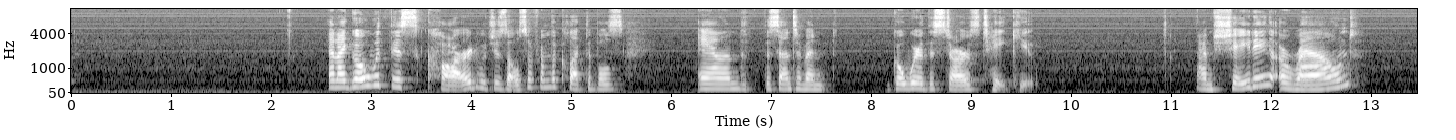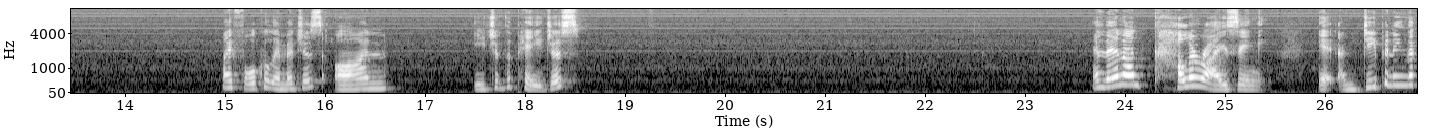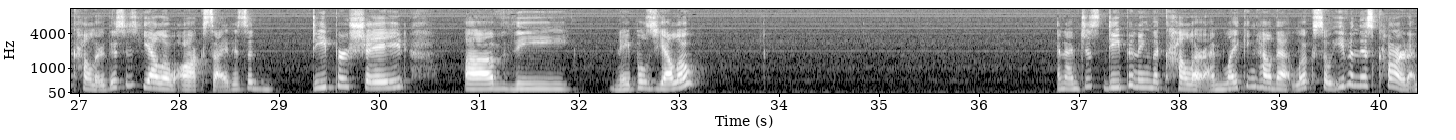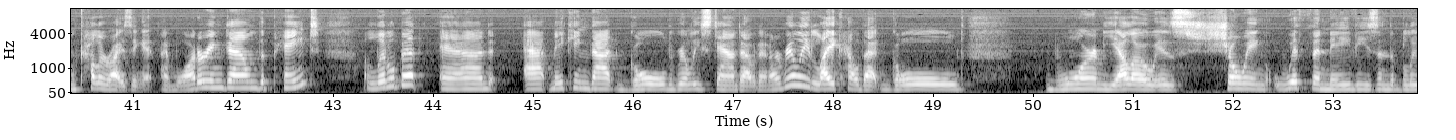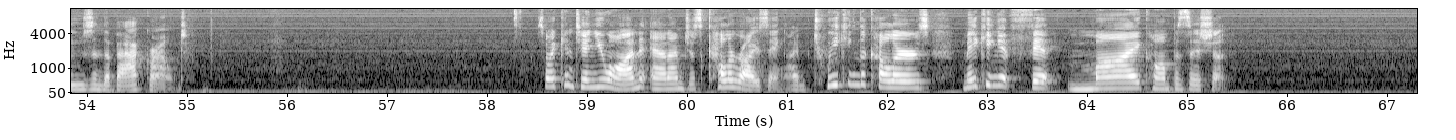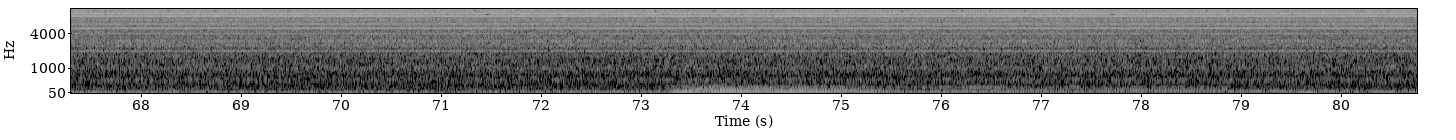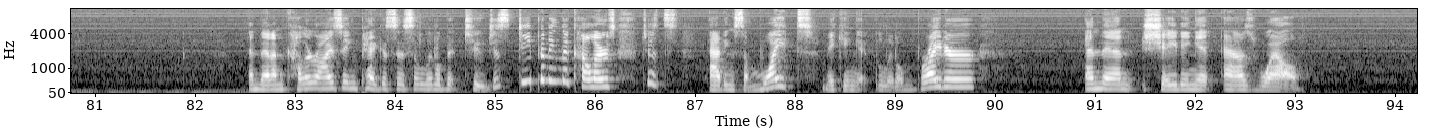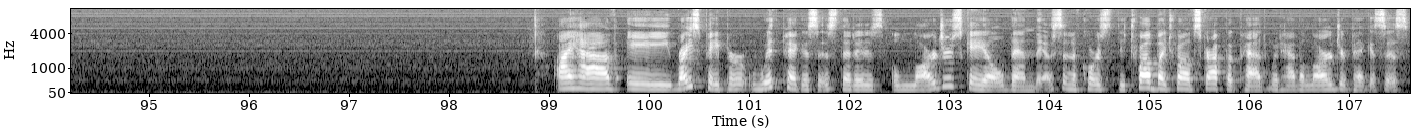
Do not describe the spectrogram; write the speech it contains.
And I go with this card, which is also from the collectibles, and the sentiment, go where the stars take you. I'm shading around my focal images on each of the pages. And then I'm colorizing it. I'm deepening the color. This is yellow oxide. It's a deeper shade of the Naples yellow. And I'm just deepening the color. I'm liking how that looks. So even this card, I'm colorizing it. I'm watering down the paint a little bit and at making that gold really stand out. And I really like how that gold warm yellow is showing with the navies and the blues in the background. So I continue on and I'm just colorizing. I'm tweaking the colors, making it fit my composition. And then I'm colorizing Pegasus a little bit too, just deepening the colors, just adding some white, making it a little brighter, and then shading it as well. I have a rice paper with Pegasus that is a larger scale than this. And of course, the 12 by 12 scrapbook pad would have a larger Pegasus.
